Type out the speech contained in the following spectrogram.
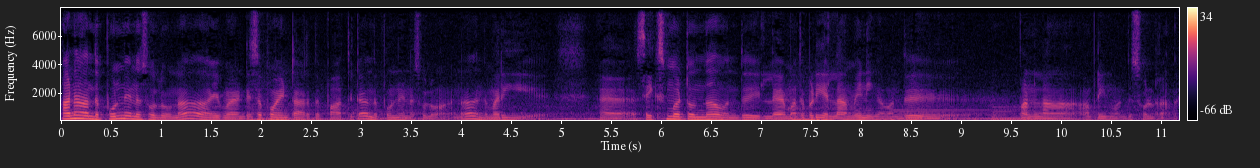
ஆனால் அந்த பொண்ணு என்ன சொல்லுவோன்னா இவன் டிசப்பாயிண்ட் ஆகிறத பார்த்துட்டு அந்த பொண்ணு என்ன சொல்லுவாங்கன்னா இந்த மாதிரி செக்ஸ் மட்டும்தான் வந்து இல்லை மற்றபடி எல்லாமே நீங்கள் வந்து பண்ணலாம் அப்படின்னு வந்து சொல்கிறாங்க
